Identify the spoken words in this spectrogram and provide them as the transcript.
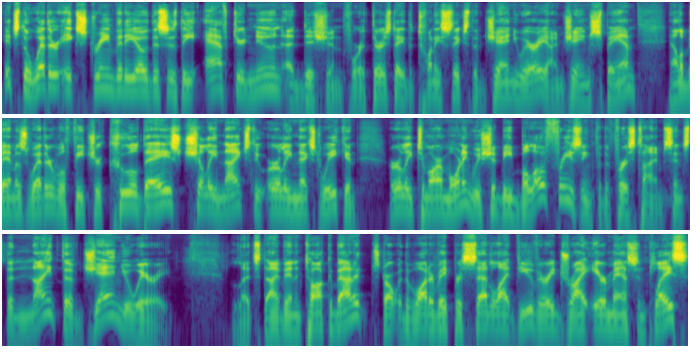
It's the Weather Xtreme video. This is the afternoon edition for Thursday, the 26th of January. I'm James Spann. Alabama's weather will feature cool days, chilly nights through early next week, and early tomorrow morning we should be below freezing for the first time since the 9th of January. Let's dive in and talk about it. Start with the water vapor satellite view. Very dry air mass in place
